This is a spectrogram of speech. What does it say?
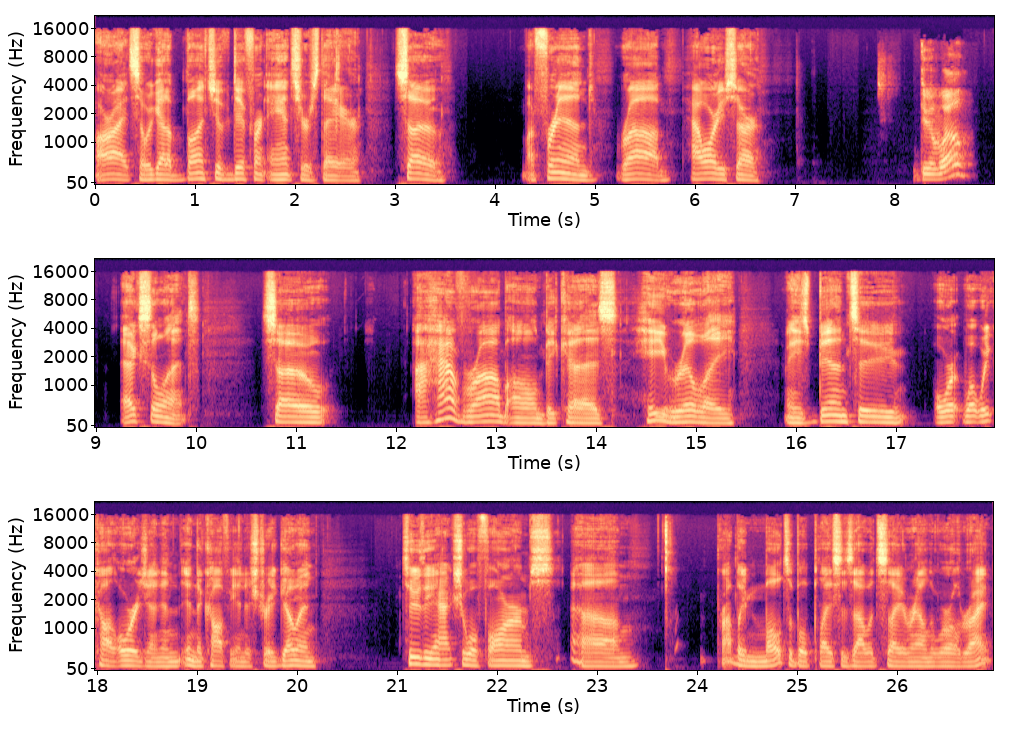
All right, so we got a bunch of different answers there. So, my friend Rob, how are you, sir? Doing well. Excellent. So, I have Rob on because he really, I mean, he's been to or what we call origin in, in the coffee industry, going to the actual farms, um, probably multiple places, I would say, around the world, right?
